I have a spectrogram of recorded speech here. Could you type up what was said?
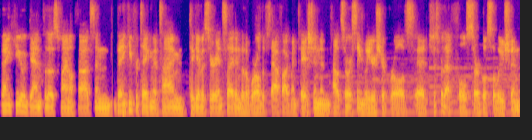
Thank you again for those final thoughts. And thank you for taking the time to give us your insight into the world of staff augmentation and outsourcing leadership roles, uh, just for that full circle solution.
